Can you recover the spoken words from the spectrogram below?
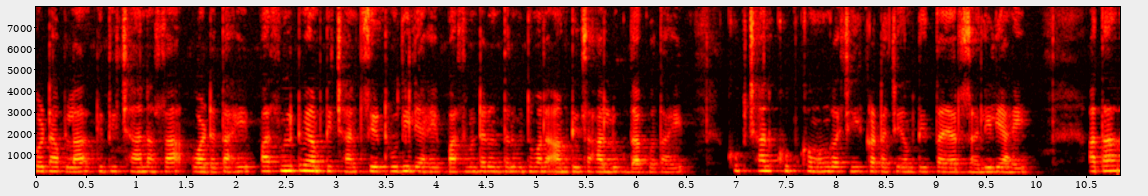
कट आपला किती छान असा वाटत आहे. पाच मिनिट मी आमटी छान सेट होऊ दिली आहे. पाच मिनटानंतर मी तुम्हाला आमटीचा हा लुक दाखवत आहे. खूप छान खूप खमंगाची कटाची आमटी तयार झालेली आहे. आता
